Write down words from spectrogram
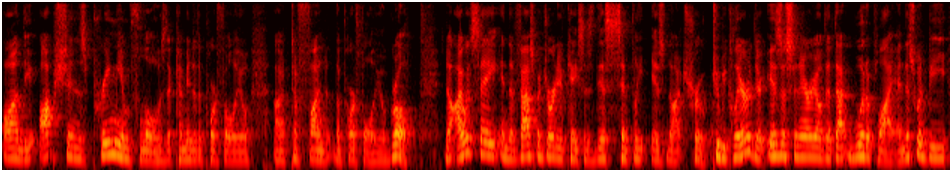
on the options premium flows that come into the portfolio uh, to fund the portfolio growth. Now, I would say in the vast majority of cases, this simply is not true. To be clear, there is a scenario that that would apply, and this would be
